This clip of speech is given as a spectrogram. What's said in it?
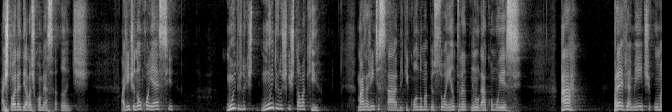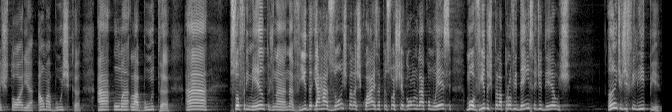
A história delas começa antes. A gente não conhece muitos, do que, muitos dos que estão aqui, mas a gente sabe que quando uma pessoa entra num lugar como esse, há previamente uma história, há uma busca, há uma labuta, há sofrimentos na, na vida e há razões pelas quais a pessoa chegou a um lugar como esse, movidos pela providência de Deus. Antes de Filipe,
